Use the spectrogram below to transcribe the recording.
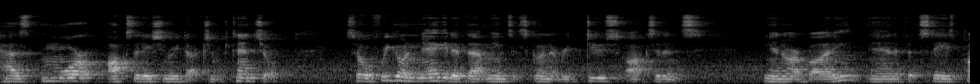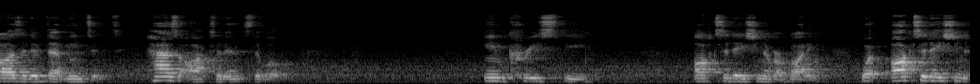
has more oxidation reduction potential. So if we go negative, that means it's going to reduce oxidants in our body. And if it stays positive, that means it has oxidants that will increase the oxidation of our body. What oxidation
